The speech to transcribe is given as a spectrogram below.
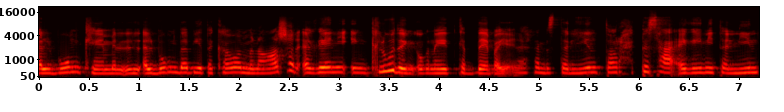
ألبوم كامل، الألبوم ده بيتكوّن من 10 أغاني including أغنية كدابة، يعني إحنا مستنيين طرح 9 أغاني تانيين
